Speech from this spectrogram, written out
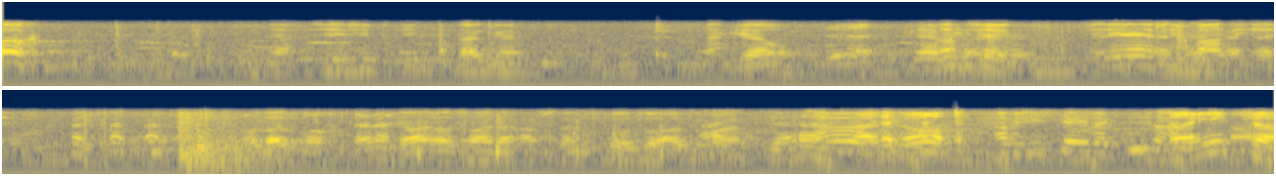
Hoog! Ja, zeer sympathiek. Dank u. Dank wel. Dank u. Zeer sympathisch. Dat, ja, dat war der Abstandsfotoautomat. Ah, ja. Aber Sie stellen gut aus. Dahinter.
